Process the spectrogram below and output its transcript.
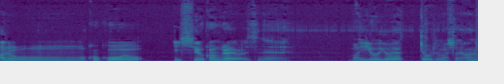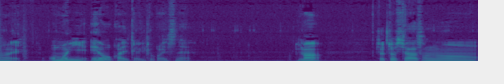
あのー、ここ1週間ぐらいはですね、まあ、いろいろやっておりましたね。あの、主に絵を描いたりとかですね。まあ、ちょっとしたその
